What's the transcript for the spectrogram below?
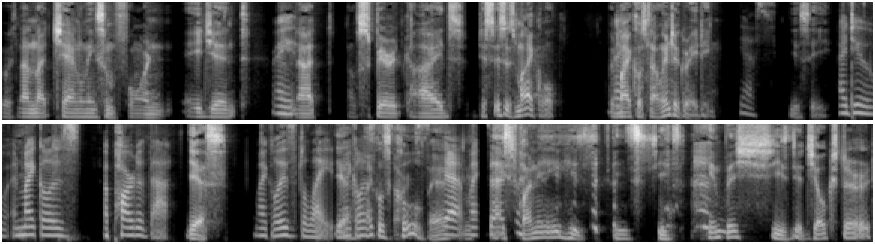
It was not, I'm not channeling some foreign agent. Right. I'm not no spirit guides. Just this is Michael. But Right. Michael's now integrating, Yes, you see. I do. And Michael is a part of that. Yes. Michael is the light. Yeah, Michael Michael's cool, man. Yeah, Mike, He's funny. He's he's he's impish. He's a jokester.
